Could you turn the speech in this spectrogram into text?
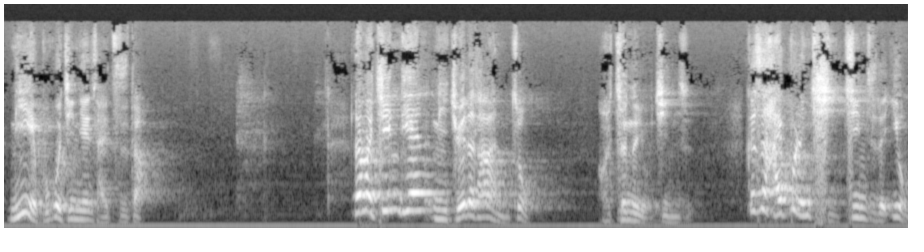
你也不过今天才知道。那么今天你觉得它很重，啊，真的有金子，可是还不能起金子的用，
